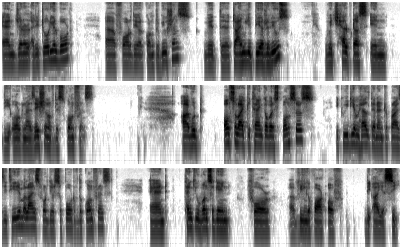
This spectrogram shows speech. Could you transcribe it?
and general editorial board uh, for their contributions with timely peer reviews, which helped us in the organization of this conference. I would also like to thank our sponsors, Equideum Health and Enterprise Ethereum Alliance for their support of the conference. And thank you once again for uh, being a part of the ISC.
